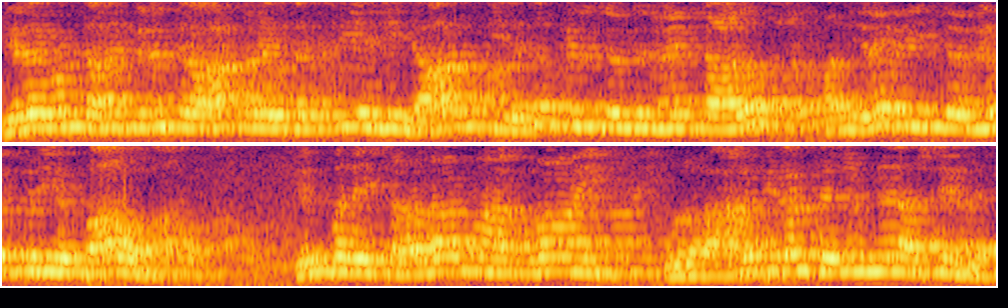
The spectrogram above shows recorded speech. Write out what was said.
இறைவன் தனக்கு இருக்கிற ஆற்றலை சக்தியை நீ யாருக்கு எதற்கு இருக்கு என்று நினைத்தாலும் அது இணை வைக்கிற மிகப்பெரிய பாவம். என்பதை சாதாரணமாக குரானை ஒரு அரபிலாம் தெரியும்னு அவசியம் இல்லை.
